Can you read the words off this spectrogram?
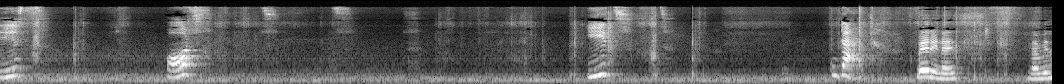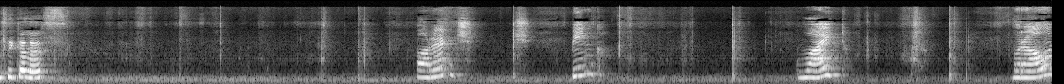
this or it's that Very nice. Now we'll see colors. orange pink white brown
